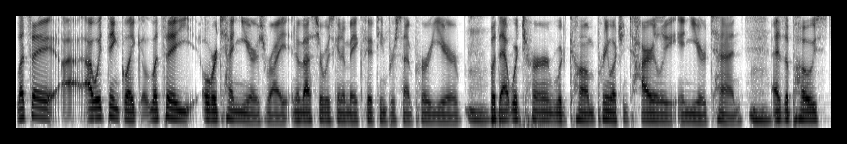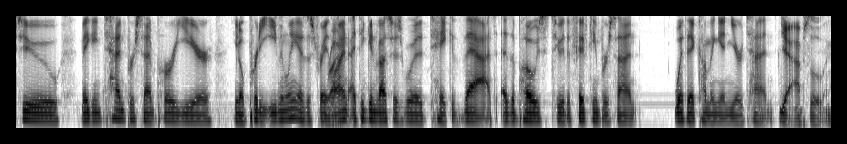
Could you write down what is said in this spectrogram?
let's say I would think like let's say over 10 years, right? An investor was going to make 15% per year, mm. but that return would come pretty much entirely in year 10 mm. as opposed to making 10% per year, you know, pretty evenly as a straight right. line. I think investors would take that as opposed to the 15% with it coming in year 10. Yeah, absolutely.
